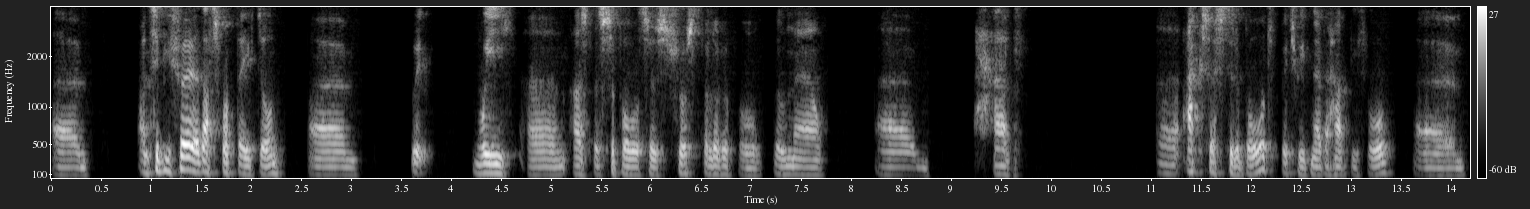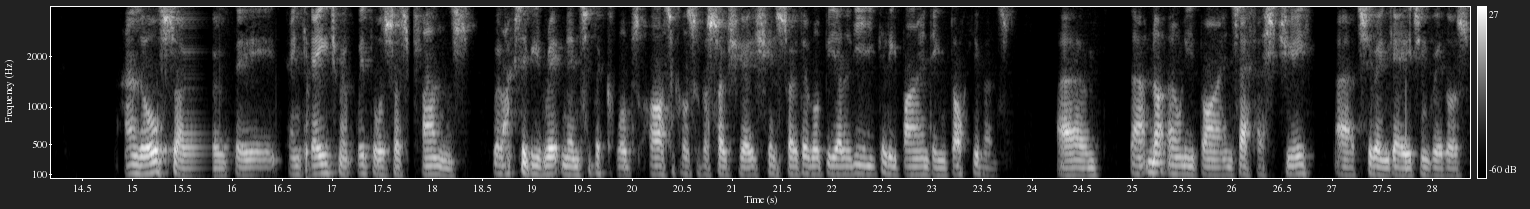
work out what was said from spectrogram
Um, and to be fair, that's what they've done. Um, we, we um, as the supporters, Trust for Liverpool, will now um, have uh, access to the board, which we've never had before. Um, and also, the engagement with us as fans will actually be written into the club's articles of association. So there will be a legally binding document um, that not only binds FSG uh, to engaging with us,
